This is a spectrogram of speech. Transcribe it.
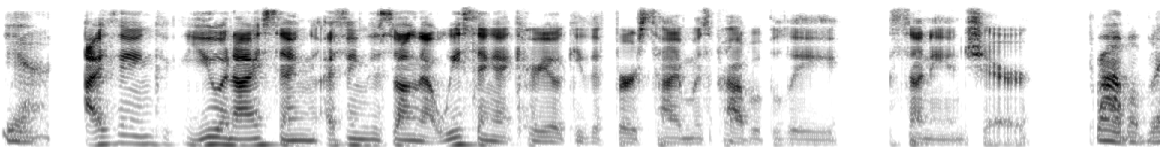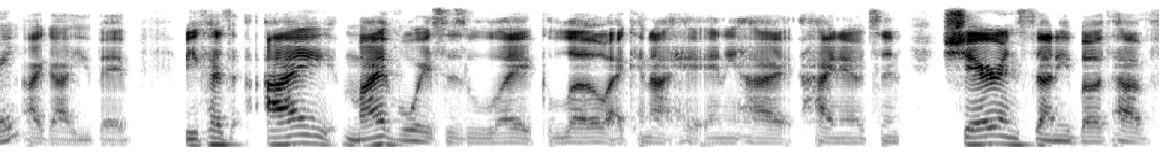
Yeah. I think you and I sang, I think the song that we sang at karaoke the first time was probably Sonny and Cher. Probably. I got you, babe. Because I my voice is like low. I cannot hit any high high notes. And Cher and Sonny both have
